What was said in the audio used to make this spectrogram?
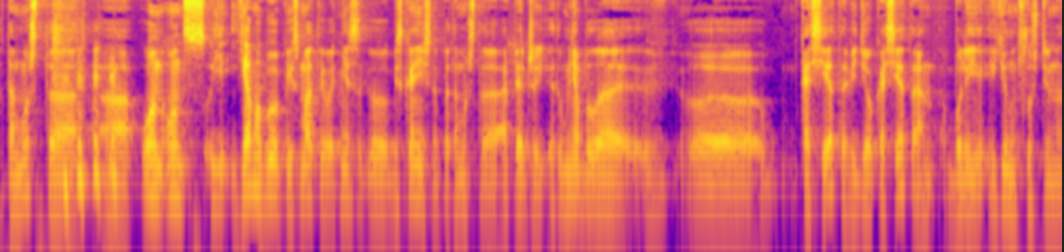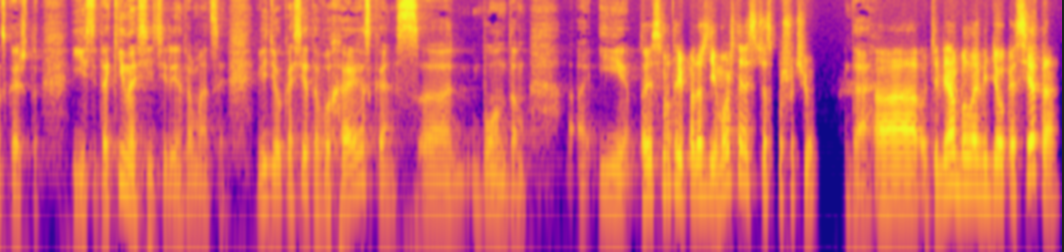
Потому что а, он, он, я могу его пересматривать несколько, бесконечно, потому что, опять же, это у меня была э, кассета, видеокассета, более юным слушателям надо сказать, что есть и такие носители информации, видеокассета ВХС с э, Бондом, А, и То есть смотри, подожди, можно я сейчас пошучу? да, А, у тебя была видеокассета,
